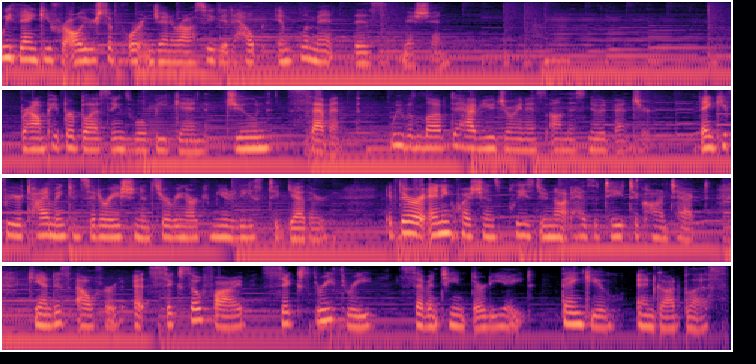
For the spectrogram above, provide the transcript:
We thank you for all your support and generosity to help implement this mission. Brown Paper Blessings will begin June 7th. We would love to have you join us on this new adventure. Thank you for your time and consideration in serving our communities together. If there are any questions, please do not hesitate to contact Candace Alford at 605 633 1738. Thank you and God bless.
